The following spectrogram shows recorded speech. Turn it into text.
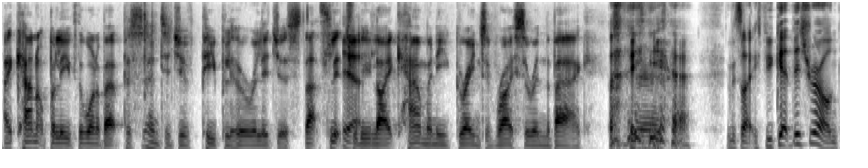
I cannot believe the one about percentage of people who are religious. That's literally like how many grains of rice are in the bag. yeah. And it's like if you get this wrong,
